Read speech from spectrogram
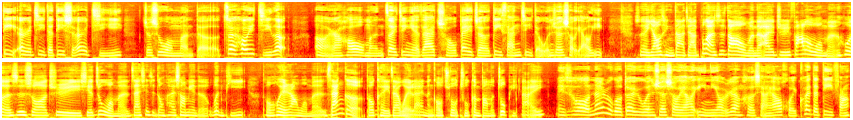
第二季的第十二集，就是我们的最后一集了。嗯，然后我们最近也在筹备着第三季的文学手摇椅，所以邀请大家，不管是到我们的 IG follow 我们，或者是说去协助我们在现实动态上面的问题，都会让我们三个都可以在未来能够做出更棒的作品来。没错，那如果对于文学手摇椅你有任何想要回馈的地方，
